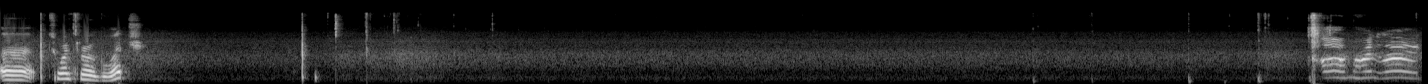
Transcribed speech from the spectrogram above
Uh, sword throw a glitch. Oh, my leg!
